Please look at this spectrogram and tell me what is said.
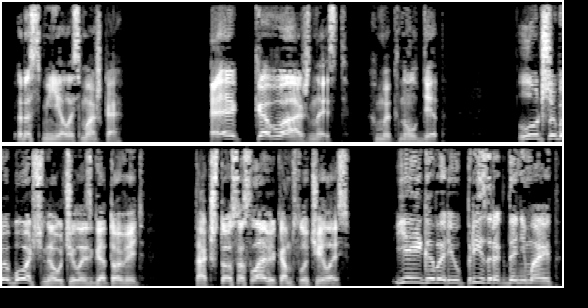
— рассмеялась Машка. «Эка важность!» — хмыкнул дед. «Лучше бы борщ научилась готовить. Так что со Славиком случилось?» «Я и говорю, призрак донимает.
